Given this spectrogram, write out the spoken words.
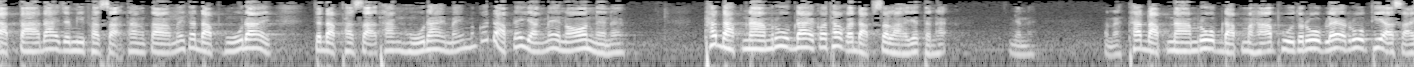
ดับตาได้จะมีภาษาทางตาไหมถ้าดับหูได้ จะดับภาษาทางหูได้ไหมมันก็ดับได้อย่างแน่นอนน่ยนะถ้าดับนามรูปได้ก็เท่ากับดับสลายตนะอย่างนะ นะถ้าดับนามรูปดับมหาภูตรูป และรูปที่อาศัย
